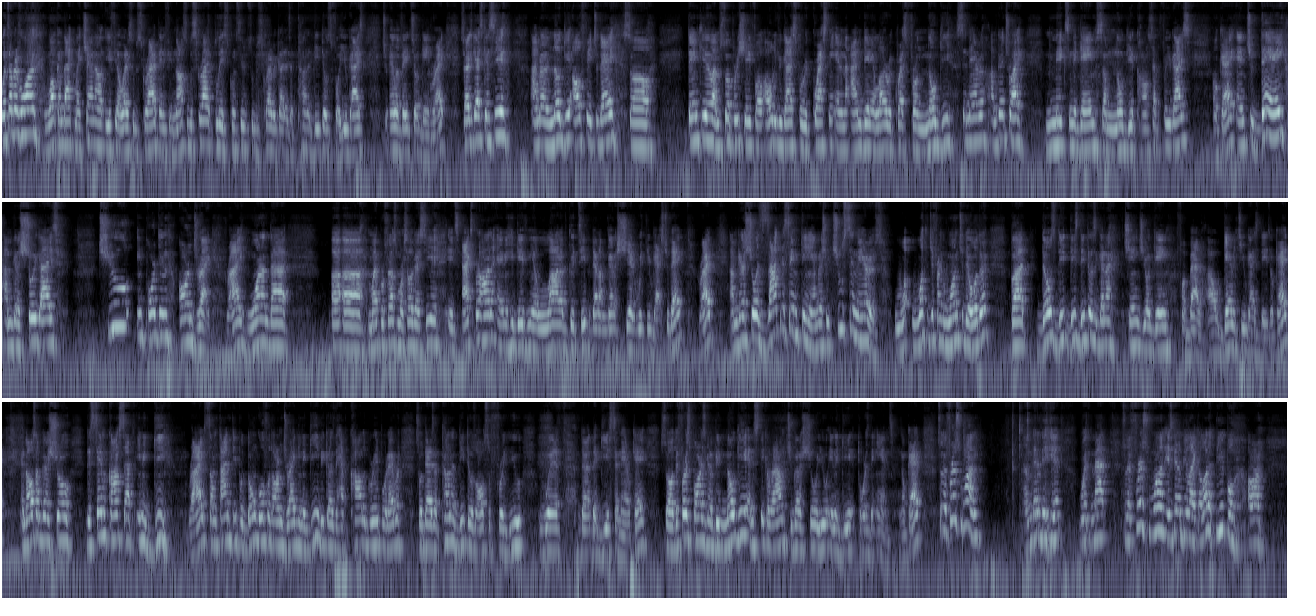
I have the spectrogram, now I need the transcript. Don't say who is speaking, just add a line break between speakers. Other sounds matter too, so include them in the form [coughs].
What's up everyone? Welcome back to my channel. If you're already subscribed and if you're not subscribed, please consider subscribing because there's a ton of details for you guys to elevate your game, right? So as you guys can see, I'm in a no-gi outfit today. So thank you. I'm so appreciate for all of you guys for requesting and I'm getting a lot of requests from no-gi scenario. I'm gonna try mixing the game, some no-gi concept for you guys, okay? And today, I'm gonna show you guys two important arm drag, right? One that uh, uh, my professor Marcelo Garcia is expert on and he gave me a lot of good tips that I'm gonna share with you guys today, right? I'm gonna show exactly the same thing. I'm gonna show two scenarios, what, what's different one to the other, but those de these details are gonna change your game for better. I'll guarantee you guys this, okay? And also I'm gonna show the same concept in a gi right? Sometimes people don't go for the arm drag in a gi because they have collar grip whatever. So there's a ton of details also for you with the, the gi scenario, okay? So the first part is gonna be no gi and stick around. She's gonna show you in a gi towards the end, okay? So the first one, I'm gonna be hit with Matt. So the first one is gonna be like a lot of people are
